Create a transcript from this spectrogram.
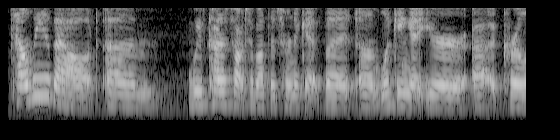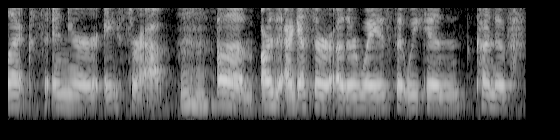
tell me about. Um, we've kind of talked about the tourniquet, but um, looking at your uh, Kerlix and your Ace wrap, um, are there, I guess there are other ways that we can kind of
